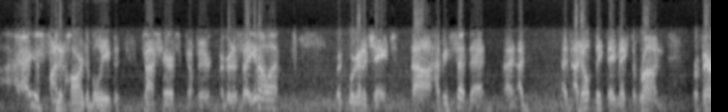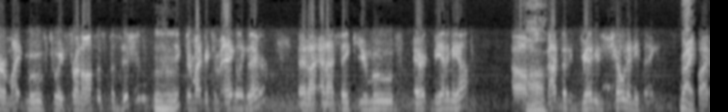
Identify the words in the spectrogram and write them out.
I just find it hard to believe that Josh Harris and company are, are going to say, you know what, we're, we're going to change. Now, having said that, I, I, I don't think they make the run. Rivera might move to a front office position. Mhm. I think there might be some angling there, and I and I think you move Eric Bieniemy up. Um, Oh. Not that Bieniemy's shown anything, Right. but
